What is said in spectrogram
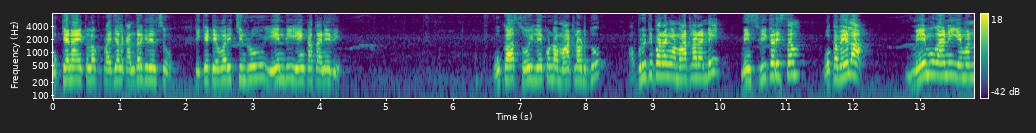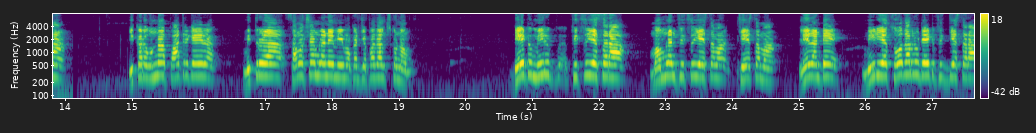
ముఖ్య నాయకులకు ప్రజలకు అందరికీ తెలుసు టికెట్ ఎవరిచ్చిండ్రు ఏంది ఏం కథ అనేది. ఊకా సోయి లేకుండా మాట్లాడద్దు. అభివృద్ధి పరంగా మాట్లాడండి. మేము స్వీకరిస్తాం. ఒకవేళ మేము కానీ ఏమన్నా ఇక్కడ ఉన్న పాత్రికేయ మిత్రుల సమక్షంలోనే మేము ఒకటి చెప్పదలుచుకున్నాం. డేటు మీరు ఫిక్స్ చేస్తారా? మమ్మల్ని ఫిక్స్ చేస్తామా? చేస్తామా? లేదంటే మీడియా సోదరులు డేట్ ఫిక్స్ చేస్తారా?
